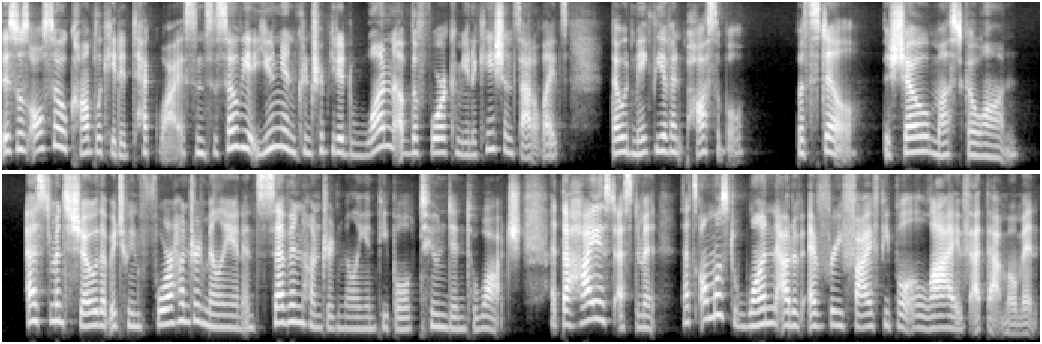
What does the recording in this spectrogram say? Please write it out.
This was also complicated tech wise, since the Soviet Union contributed one of the four communication satellites that would make the event possible. But still, the show must go on. Estimates show that between 400 million and 700 million people tuned in to watch. At the highest estimate, that's almost one out of every five people alive at that moment.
